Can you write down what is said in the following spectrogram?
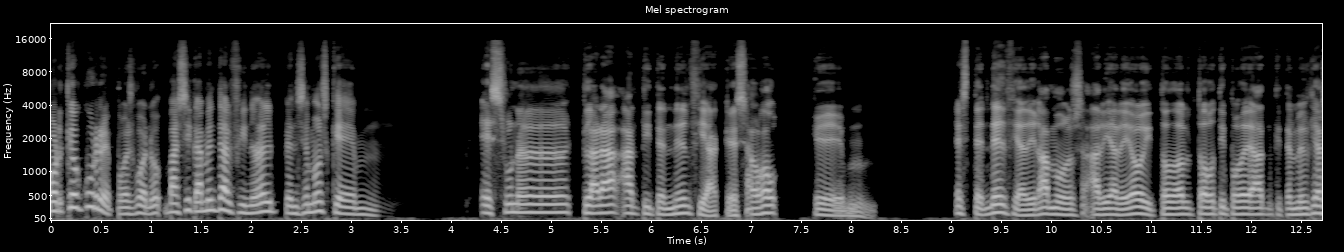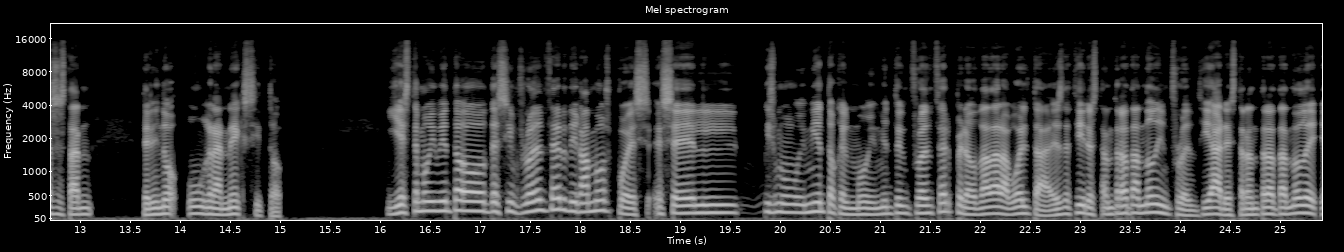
¿Por qué ocurre? Pues bueno, básicamente al final pensemos que mm, es una clara antitendencia, que es algo que mm, es tendencia, digamos, a día de hoy. Todo, todo tipo de antitendencias están teniendo un gran éxito. Y este movimiento desinfluencer, digamos, pues es el mismo movimiento que el movimiento influencer, pero dada la vuelta. Es decir, están tratando de influenciar, están tratando de,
